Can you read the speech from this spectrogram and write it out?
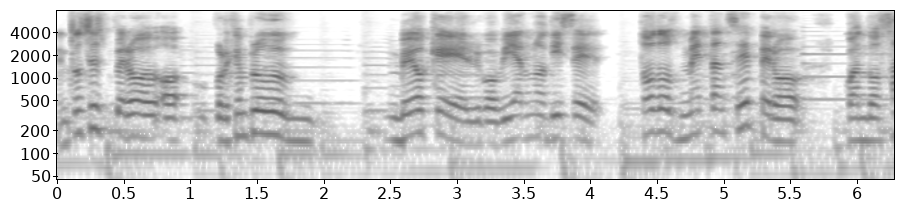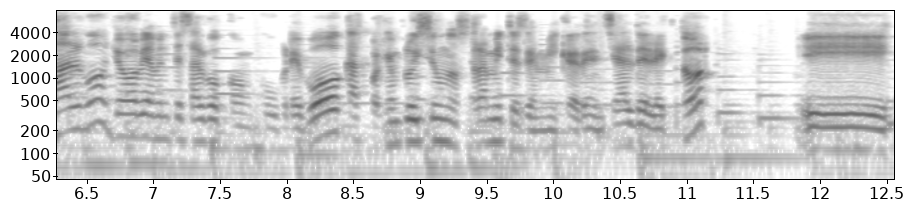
Entonces, pero, por ejemplo, veo que el gobierno dice, todos métanse, pero cuando salgo, yo obviamente salgo con cubrebocas, por ejemplo, hice unos trámites de mi credencial de lector y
